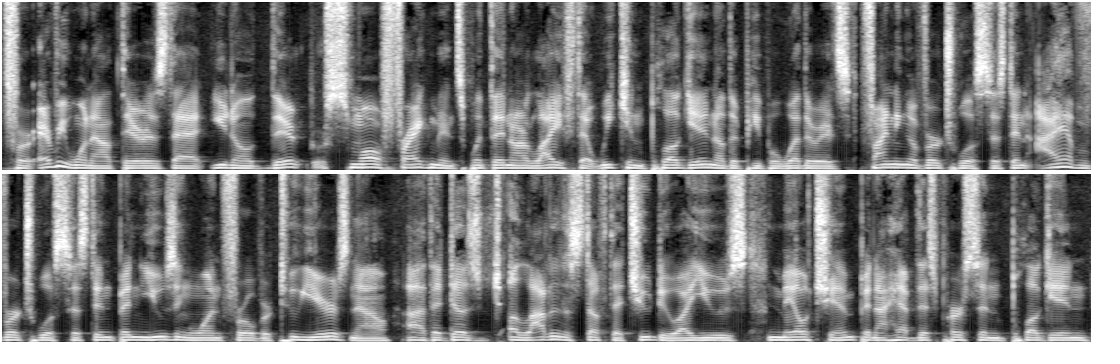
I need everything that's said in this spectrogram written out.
for everyone out there is that, you know, there are small fragments within our life that we can plug in other people, whether it's finding a virtual assistant. I have a virtual assistant, been using one for over two years now uh, that does a lot of the stuff that you do. I use MailChimp and I have this person plug in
